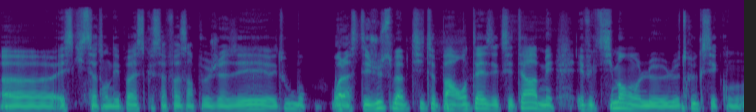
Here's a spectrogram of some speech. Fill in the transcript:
Euh, est-ce qu'ils s'attendaient pas à ce que ça fasse un peu jaser et tout? Bon voilà c'était juste ma petite parenthèse etc mais effectivement le, le truc c'est qu'on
